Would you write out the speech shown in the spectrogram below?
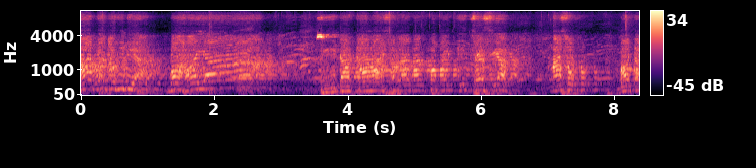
Lagi dia Bahaya. Tidak kalah serangan pemain Inces ya Masuk. Maka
